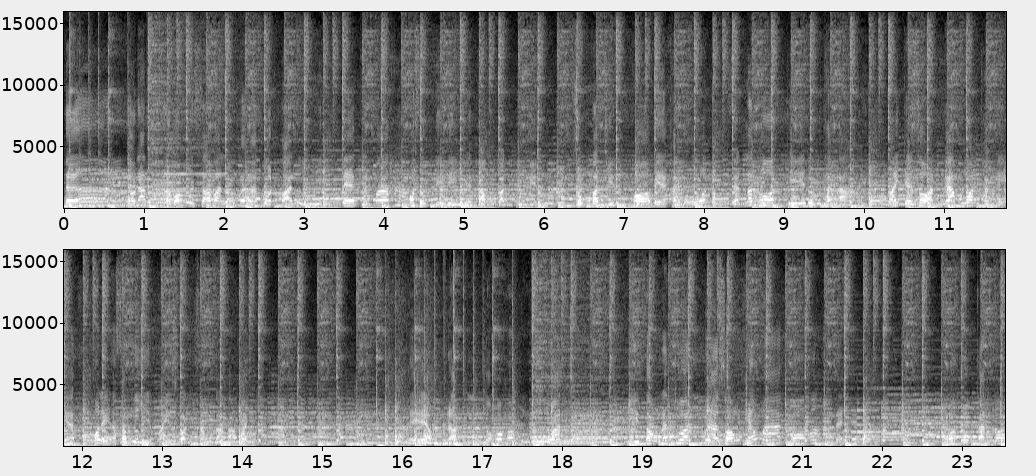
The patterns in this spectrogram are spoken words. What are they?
เดินเจ้าดันระบองสาวันมาโทษปานีแต่เกิดมาพราะสุขดีๆกำปันทุดิน สมบัติชินพ่อแม่ขายหมดแสนละโทษที่ดูทั้งอายไม้ใจซ่อนงามงวนทางแน่เพราะเลยสำนีไปส่วนสำตาแอบรักน้องนวล พี่ต้องนัดชวนเมื่อสองแถวมาขอแต่หัวอกกันนอ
